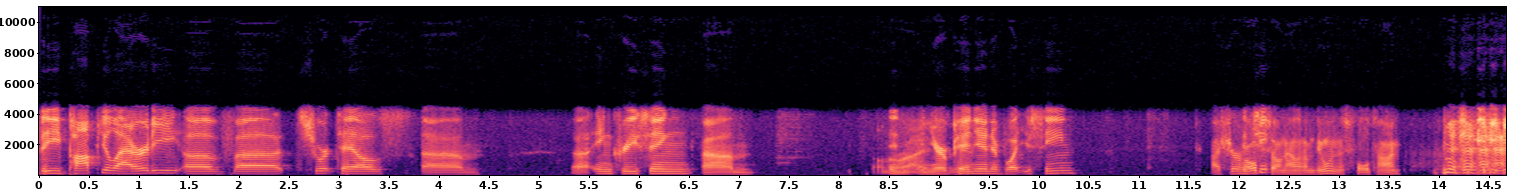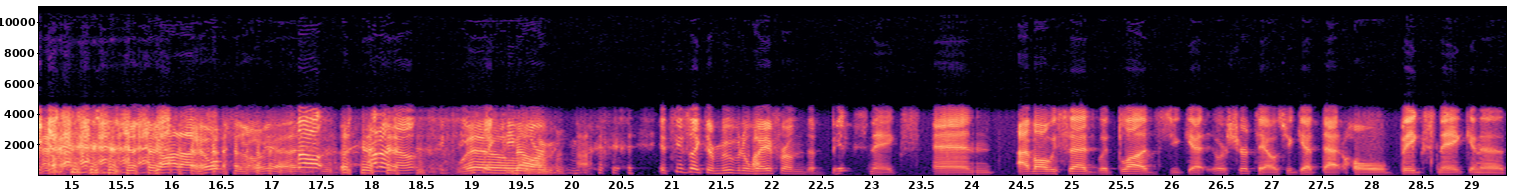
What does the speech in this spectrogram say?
the popularity of uh, short tails um, uh, increasing um, in, rise, in your yeah. opinion of what you've seen? I sure It hope se- so. Now that I'm doing this full time. God, I hope so. Yeah. Well, I don't know. It seems Well, like people no, are, it seems like they're moving away from the big snakes, and I've always said with bloods you get or short tails you get that whole big snake in a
